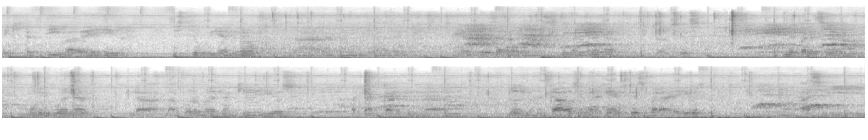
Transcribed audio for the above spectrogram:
equitativa de ir distribuyendo la rentabilidad de una empresa, de una empresa. Entonces, me parece muy buena la, la forma en la que ellos atacan los mercados emergentes para ellos. Así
